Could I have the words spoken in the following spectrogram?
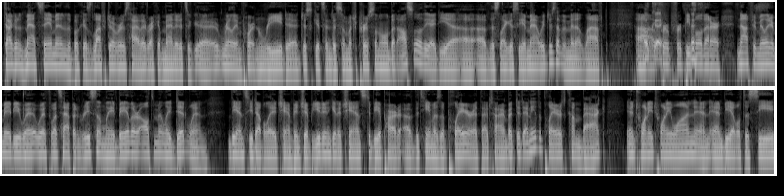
Talking with Matt Sayman, the book is Leftovers, highly recommended. It's a, really important read. It just gets into so much personal, but also the idea uh, of this legacy. And Matt, we just have a minute left. Uh, okay. for, for people that are not familiar maybe with, with what's happened recently, Baylor ultimately did win the NCAA championship. You didn't get a chance to be a part of the team as a player at that time, but did any of the players come back in 2021 and, and be able to see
